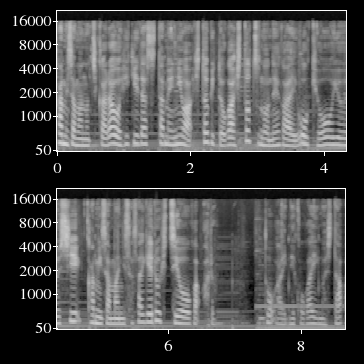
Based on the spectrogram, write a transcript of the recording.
神様の力を引き出すためには人々が一つの願いを共有し神様に捧げる必要がある。と愛猫が言いました。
